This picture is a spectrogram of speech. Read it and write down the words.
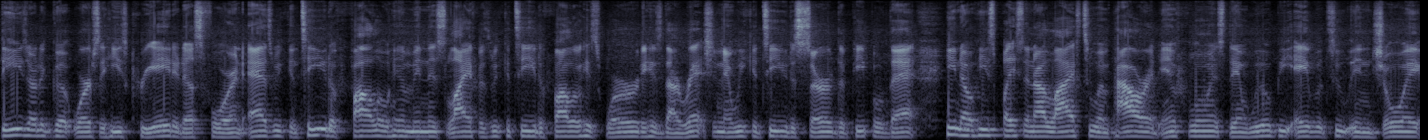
these are the good works that He's created us for. And as we continue to follow Him in this life, as we continue to follow His word and His direction, and we continue to serve the people that, you know, He's placed in our lives to empower and influence, then we'll be able to enjoy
